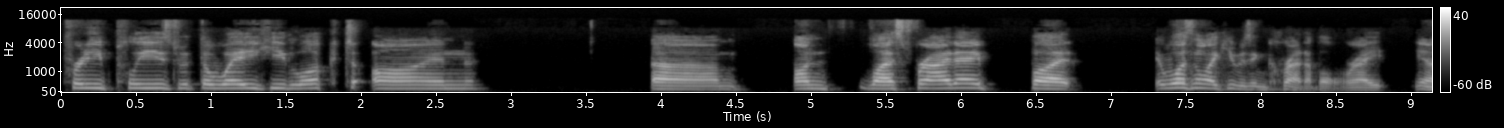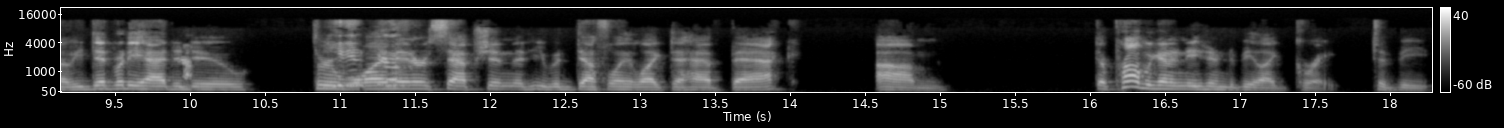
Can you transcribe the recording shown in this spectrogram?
pretty pleased with the way he looked on, um, on last Friday. But it wasn't like he was incredible, right? You know, he did what he had to No. do. Threw one throw- interception that he would definitely like to have back. Um, they're probably going to need him to be like great to beat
